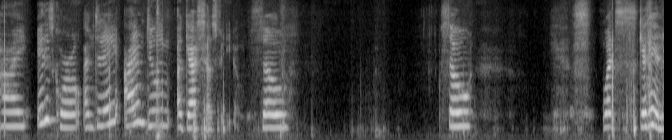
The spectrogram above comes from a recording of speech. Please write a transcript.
Hi, it is Coral, and today I am doing a gas house video. So, so let's get in.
